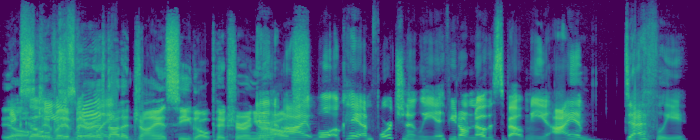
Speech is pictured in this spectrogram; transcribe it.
Yo, goat if, if there is not a giant sea goat picture in your house, I well, okay. Unfortunately, if you don't know this about me, I am deathly,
